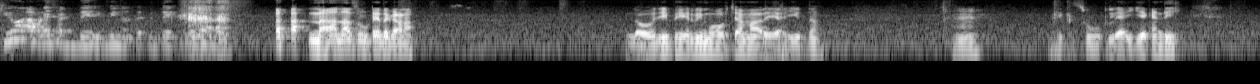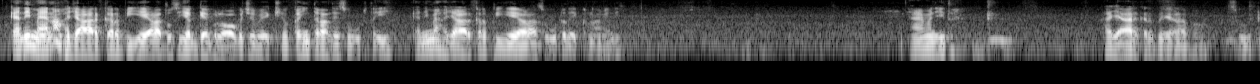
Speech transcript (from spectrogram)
ਕਿਉਂ ਆਪਣੇ ਛੱਡ ਦੇ ਬਿਨਾਂ ਤੱਕ ਦੇਖ ਕੇ ਜਾਣਾ। ਨਾ ਨਾ ਸੂਟੇ ਦਿਖਾਣਾ ਲਓ ਜੀ, ਫੇਰ ਵੀ ਮੋਰਚਾ ਮਾਰੇ ਆਈ ਉਦਾਂ ਹੈਂ, ਇੱਕ ਸੂਟ ਲਿਆਈ ਹੈ ਕਹਿੰਦੀ। ਕਹਿੰਦੀ, ਮੈਂ ਨਾ 1000 ਕੁ ਰੁਪਏ ਵਾਲਾ ਤੁਸੀਂ ਅੱਗੇ ਬਲੌਗ 'ਚ ਵੇਖਿਓ, ਕਈ ਤਰ੍ਹਾਂ ਦੇ ਸੂਟ ਤੇ ਹੀ ਕਹਿੰਦੀ, ਮੈਂ 1000 ਰੁਪਏ ਵਾਲਾ ਸੂਟ ਦੇਖਣਾ ਕਹਿੰਦੀ। ਹੈ ਮਨਜੀਤ? 1000 ਕੁ ਰੁਪਏ ਵਾਲਾ ਸੂਟ।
